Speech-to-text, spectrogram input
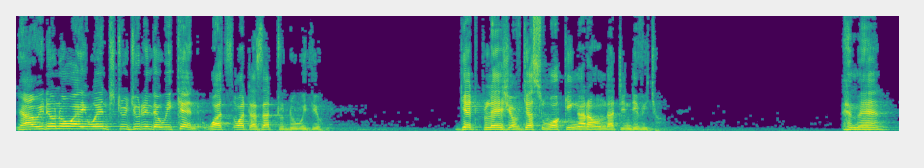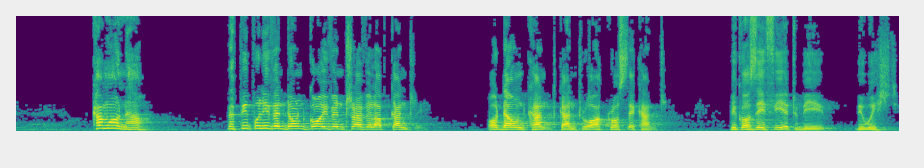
Yeah, we don't know where he went to during the weekend. What's, what has that to do with you? Get pleasure of just walking around that individual. Amen. Come on now. The people even don't go even travel up country or down country or across the country because they fear to be bewitched.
